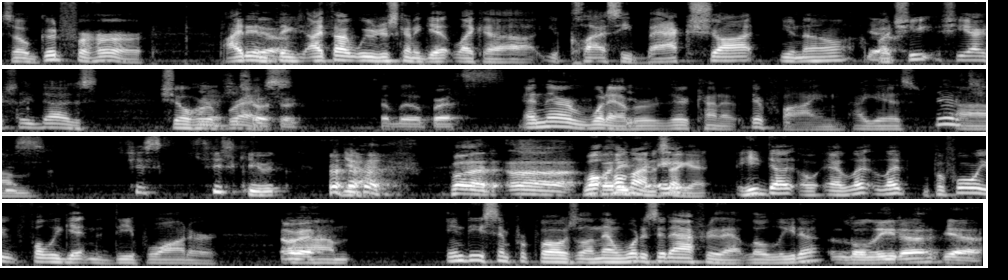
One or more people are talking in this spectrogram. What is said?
so good for her. I didn't Yeah. think I thought we were just going to get like a, a classy back shot, you know, Yeah. but she she actually does show her Yeah, breasts, her, her little breasts. and they're whatever. They're kind of they're fine, I guess. Yeah, Um, she's she's she's cute. Yeah. but uh, Well, but hold it- on a second. He does. Oh, let, let before we fully get into deep water. Okay, Um, indecent proposal, and then what is it after that? Lolita, Lolita. Yeah.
